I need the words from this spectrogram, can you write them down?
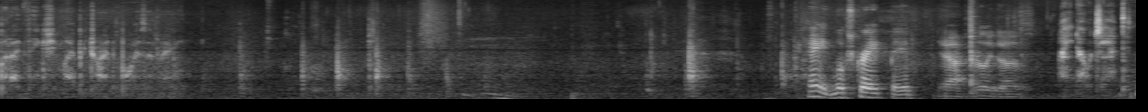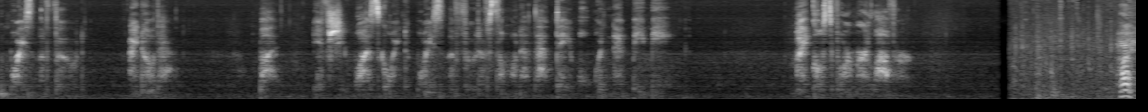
But I think she might be trying to poison me. Hey, looks great, babe. Yeah, it really does. I know Jan didn't poison the food. I know that. But if she was going to poison the food of someone at that table, wouldn't it be me? Michael's former lover. Hi.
